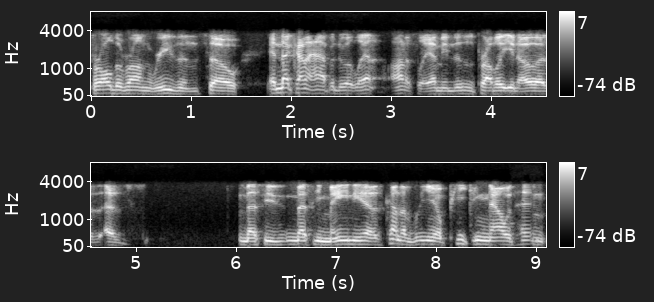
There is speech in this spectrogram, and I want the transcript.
for all the wrong reasons. So, and that kind of happened to Atlanta. Honestly, I mean, this is probably you know as as Messi Messi mania is kind of you know peaking now with him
